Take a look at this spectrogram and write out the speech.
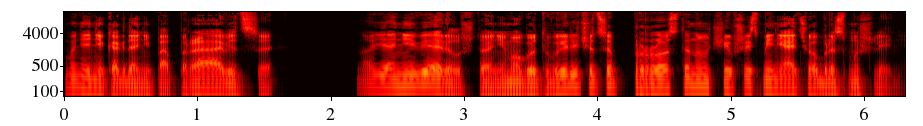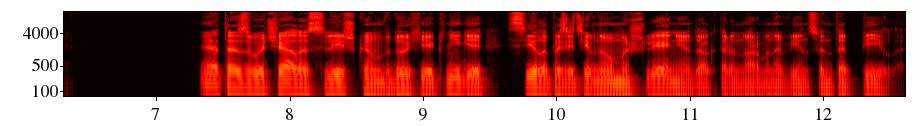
«мне никогда не поправиться», но я не верил, что они могут вылечиться, просто научившись менять образ мышления. Это звучало слишком в духе книги «Сила позитивного мышления» доктора Нормана Винсента Пила.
